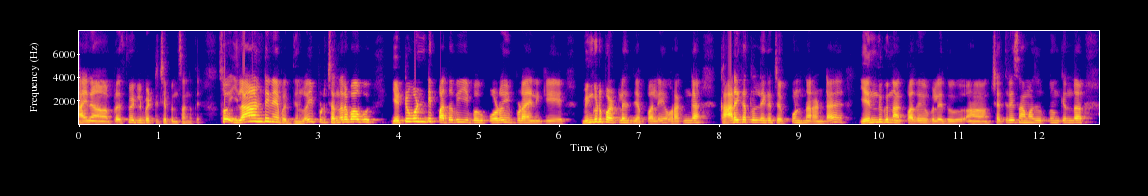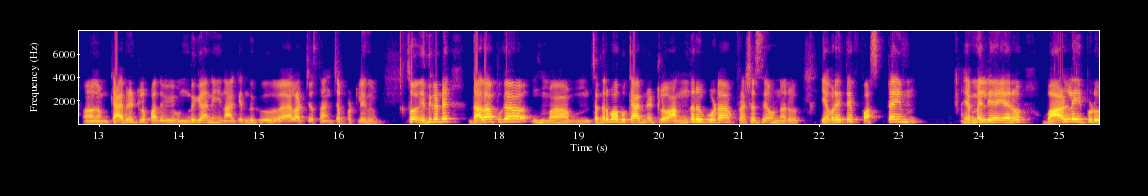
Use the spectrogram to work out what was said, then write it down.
ఆయన ప్రెస్ మీట్లు పెట్టి చెప్పిన సంగతి. సో ఇలాంటి నేపథ్యంలో ఇప్పుడు చంద్రబాబు ఎటువంటి పదవి ఇవ్వకపోవడం ఇప్పుడు ఆయనకి మింగుడు పట్టలేదని చెప్పాలి. ఒక రకంగా కార్యకర్తల దగ్గర చెప్పుకుంటున్నారంట. ఎందుకు నాకు పదవి ఇవ్వలేదు? క్షత్రియ సామాజిక కింద క్యాబినెట్లో పదవి ఉంది కానీ నాకు ఎందుకు అలాట్ చేస్తా అని చెప్పట్లేదు. సో ఎందుకంటే దాదాపుగా చంద్రబాబు క్యాబినెట్లో అందరూ కూడా ఫ్రెషర్సే ఉన్నారు. ఎవరైతే ఫస్ట్ టైం ఎమ్మెల్యే అయ్యారో వాళ్ళే ఇప్పుడు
